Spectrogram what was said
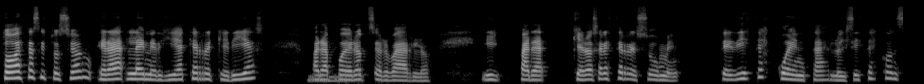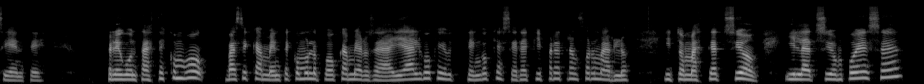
toda esta situación era la energía que requerías para poder observarlo. Y para, quiero hacer este resumen, te diste cuenta, lo hiciste consciente, preguntaste cómo, básicamente, cómo lo puedo cambiar. O sea, hay algo que tengo que hacer aquí para transformarlo y tomaste acción. Y la acción puede ser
